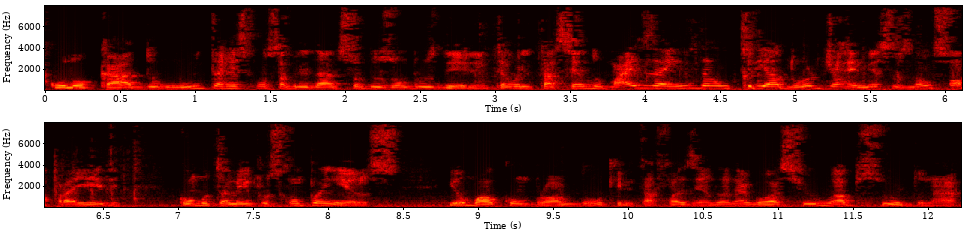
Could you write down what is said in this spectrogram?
colocado muita responsabilidade sobre os ombros dele. Então ele está sendo mais ainda um criador de arremessos não só para ele, como também para os companheiros. E o Malcolm Brogdon, o que ele está fazendo é um negócio absurdo, né?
